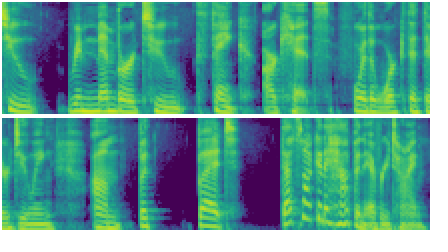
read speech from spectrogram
to remember to thank our kids for the work that they're doing. Um, but but that's not going to happen every time.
